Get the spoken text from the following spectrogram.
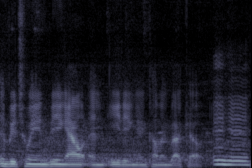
in between being out and eating and coming back out. Mhm.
